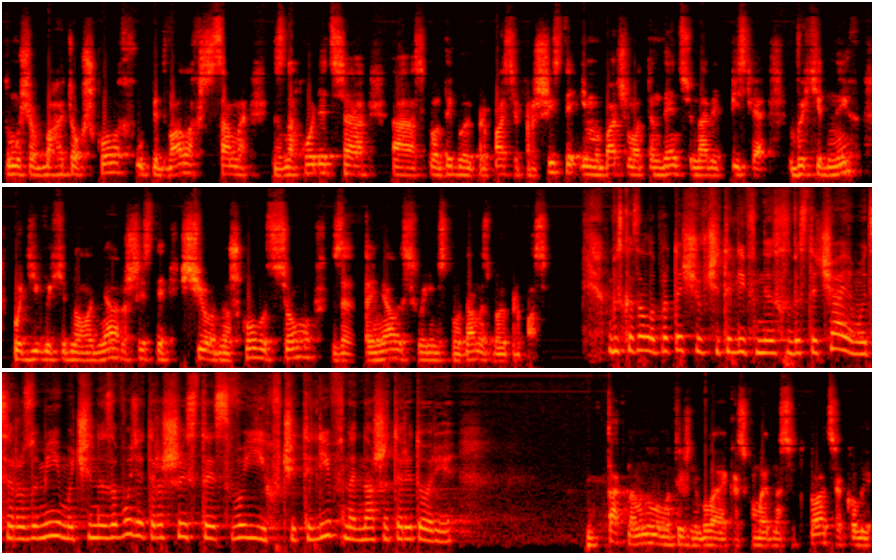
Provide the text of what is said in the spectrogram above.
тому що в багатьох школах у підвалах саме знаходяться склади боєприпасів рашисти, і ми бачимо тенденцію навіть після вихідних подій вихідного дня. Рашисти ще одну школу сьому зайняли своїми складами з боєприпасами. Ви сказали про те, що вчителів не вистачає. Ми це розуміємо. Чи не заводять расисти своїх вчителів на наші території? Так, на минулому тижні була якась кумедна ситуація, коли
